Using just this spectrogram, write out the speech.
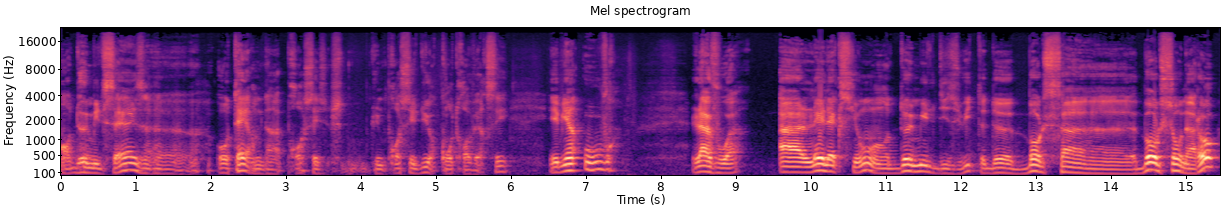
en 2016, euh, au terme d'une procédure controversée, eh bien, ouvre la voie à l'élection en 2018 de Bolsonaro,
